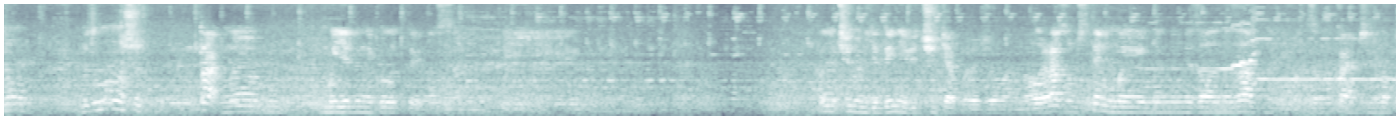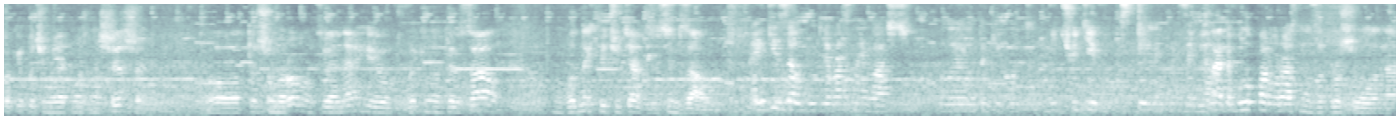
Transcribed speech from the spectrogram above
Ну, безумовно, що так, ми, ми єдиний колектив на сцені. Певним чином єдині відчуття переживаємо. Але разом з тим ми, ми не, не, за, не замкнені, не замикаємося. Ми навпаки хочемо як можна ширше. О, те, що ми робимо, цю енергію викинути в зал в одних відчуттях з усім залом. А який зал був для вас найважчий, коли от таких от відчуттів спільних не з'являлося? Знаєте, було пару разів нас запрошували на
